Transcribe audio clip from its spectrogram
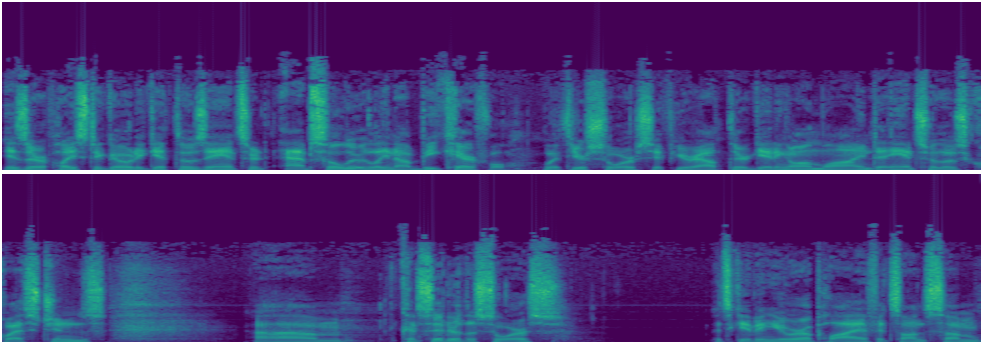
Is there a place to go to get those answered? Absolutely. Now be careful with your source. If you're out there getting online to answer those questions, um, consider the source that's giving you a reply. If it's on some,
